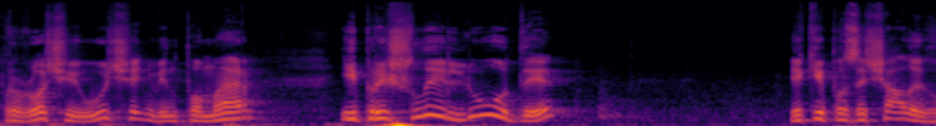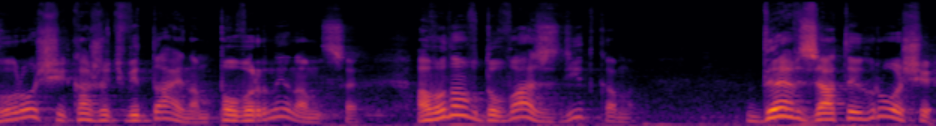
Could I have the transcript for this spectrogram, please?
пророчий учень, він помер. І прийшли люди, які позичали гроші, і кажуть, віддай нам, поверни нам це. А вона вдова з дітками. Де взяти гроші?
